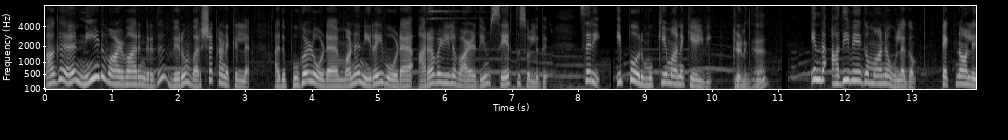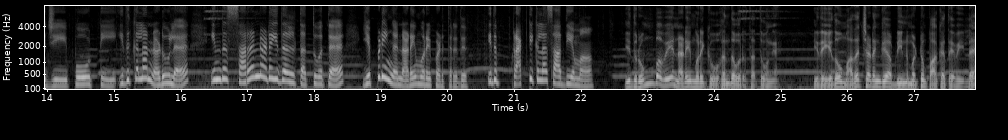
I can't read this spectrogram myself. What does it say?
ஆக நீடு வாழ்வாருங்கிறது வெறும் வருஷக்கணக்கு இல்ல அது புகழோட மன நிறைவோட அறவழியில வாழதையும் சேர்த்து சொல்லுது. சரி இப்போ ஒரு முக்கியமான கேள்வி. கேளுங்க. இந்த அதிவேகமான உலகம் டெக்னாலஜி போட்டி இதுக்கெல்லாம் நடுவுல இந்த சரணடைதல் தத்துவத்தை எப்படிங்க நடைமுறைப்படுத்துறது? இது பிராக்டிக்கலா சாத்தியமா? இது ரொம்பவே நடைமுறைக்கு உகந்த ஒரு தத்துவங்க. இதை ஏதோ மதச்சடங்கு அப்படின்னு மட்டும் பார்க்க தேவையில்லை.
